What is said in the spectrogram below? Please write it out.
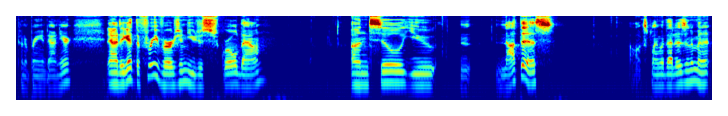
Going to bring it down here. Now, to get the free version, you just scroll down until you, not this. I'll explain what that is in a minute.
